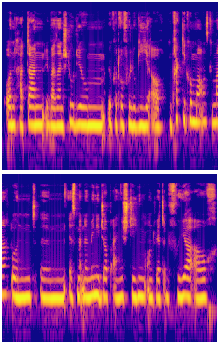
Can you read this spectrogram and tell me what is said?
und hat dann über sein Studium Ökotrophologie auch ein Praktikum bei uns gemacht und ähm, ist mit einem Minijob eingestiegen und wird im Frühjahr auch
